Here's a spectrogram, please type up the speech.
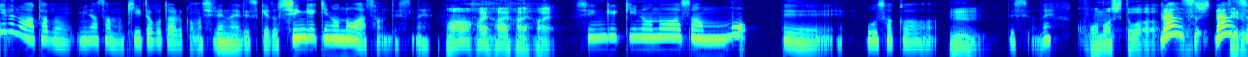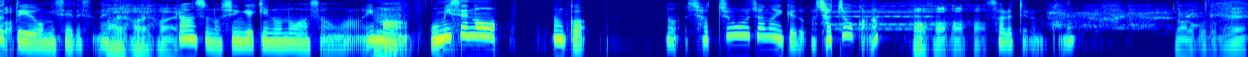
見るのは多分皆さんも聞いたことあるかもしれないですけど「進撃のノア」さんですね。ああはいはいはいはい。「進撃のノア」さんも、えー大阪うん。ですよね。この人はランスランスっていうお店ですね、はいはいはい。ランスの「進撃のノア」さんは今、お店のなんかな社長じゃないけどあ社長かな？はあ、はあはあはされてるのかな、あ、なるほどね。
